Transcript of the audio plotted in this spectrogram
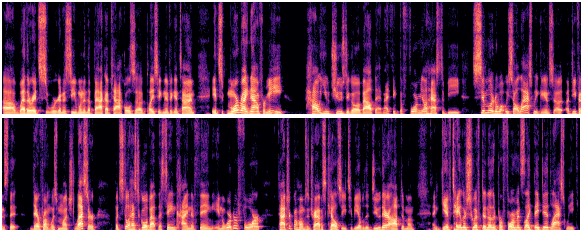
uh, whether it's we're going to see one of the backup tackles uh, play significant time. It's more right now for me how you choose to go about that. And I think the formula has to be similar to what we saw last week against a, a defense that their front was much lesser, but still has to go about the same kind of thing in order for Patrick Mahomes and Travis Kelce to be able to do their optimum and give Taylor Swift another performance like they did last week.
